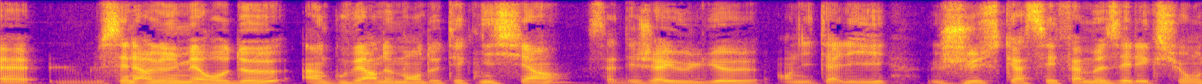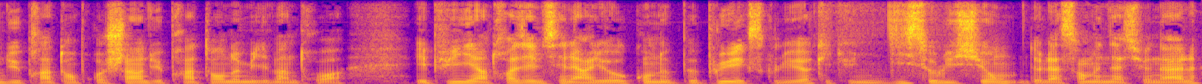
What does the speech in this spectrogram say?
Euh, scénario numéro 2, un gouvernement de techniciens, ça a déjà eu lieu en Italie, jusqu'à ces fameuses élections du printemps prochain, du printemps 2023. Et puis il y a un troisième scénario qu'on ne peut plus exclure, qui est une dissolution de l'Assemblée nationale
